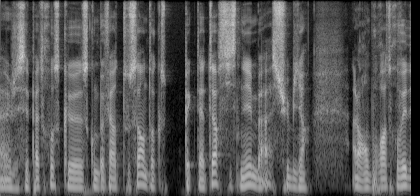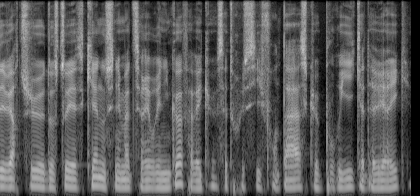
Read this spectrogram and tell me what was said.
Euh, je sais pas trop ce que ce qu'on peut faire de tout ça en tant que spectateur, si ce n'est bah, subir. Alors, on pourra trouver des vertus dostoïevskiennes au cinéma de Serebrennikov avec euh, cette Russie fantasque, pourrie, cadavérique,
